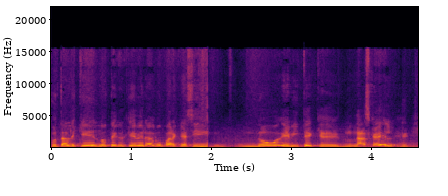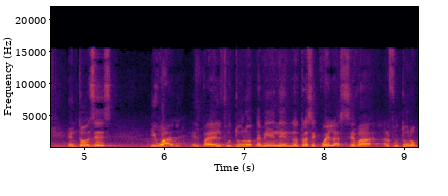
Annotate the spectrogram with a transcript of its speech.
con tal de que él no tenga que ver algo para que así no evite que nazca él. Entonces, igual, el, el futuro también en otras secuelas se va al futuro.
